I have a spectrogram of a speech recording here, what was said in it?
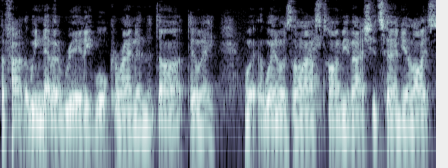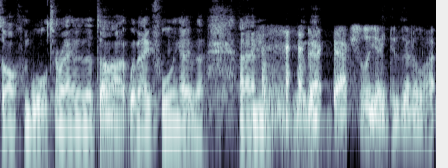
the fact that we never really walk around in the dark, do we? Wh- When was the last time you've actually turned your lights off and walked around in the dark without falling over? Um, we- Actually, I do that a lot.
